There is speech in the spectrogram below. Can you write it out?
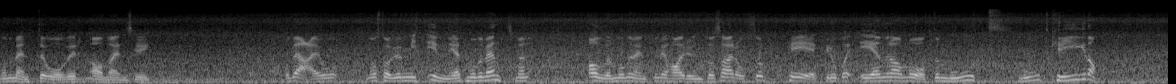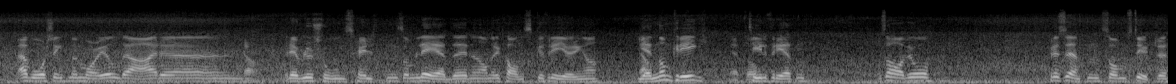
monumentet over annen verdenskrig. Og det er jo Nå står vi jo midt inne i et monument, men alle monumentene vi har rundt oss her, også peker jo på en eller annen måte mot, mot krig, da. Det er Washington Memorial, det er eh, Ja. revolusjonshelten som leder den amerikanske frigjøringa gjennom krig til friheten. Og så har vi jo presidenten som styrte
